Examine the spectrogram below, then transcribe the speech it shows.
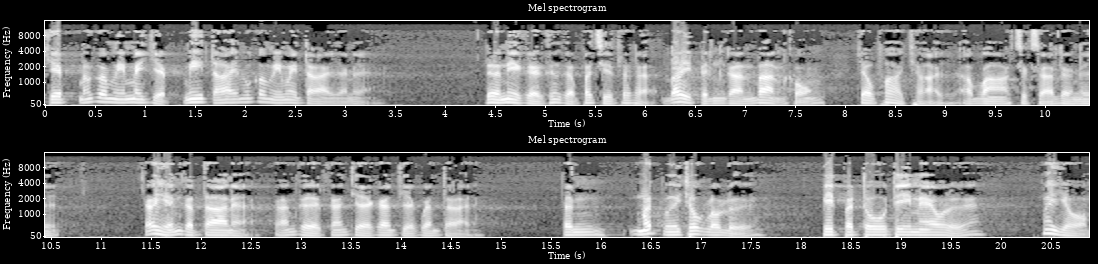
เจ็บ มันก็มีไม่เจ็บ มีตายมันก็มีไม่ตายอย่างนี้ เรื่องนี้เกิดขึ้นกับพระจิตตถะได้เป็นการบ้านของเจ้าพ่อชาย เอามาศึกษาเรื่องนี้เขาเห็นกับตาเนี่ย การเกิดการแก่การเจ็บการตายเป็นมัดมือโชคเราหรือ ปิดประตูตีแมวหรือ ไม่ยอม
